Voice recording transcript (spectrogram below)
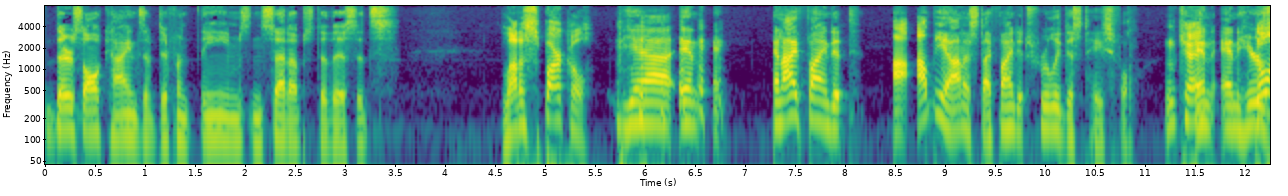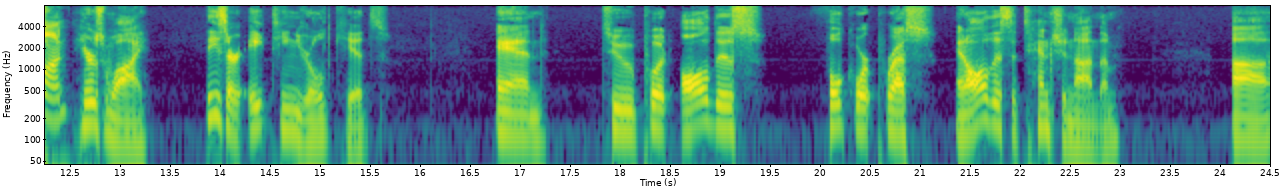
there's all kinds of different themes and setups to this. It's A lot of sparkle. yeah, and and I find it. I'll be honest. I find it truly distasteful. Okay. And and here's Go on. here's why. These are 18 year old kids, and to put all this full court press and all this attention on them, uh,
